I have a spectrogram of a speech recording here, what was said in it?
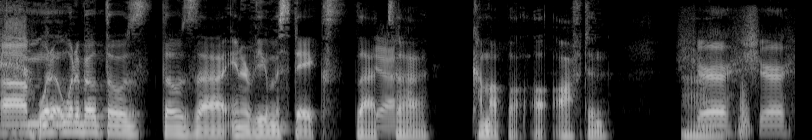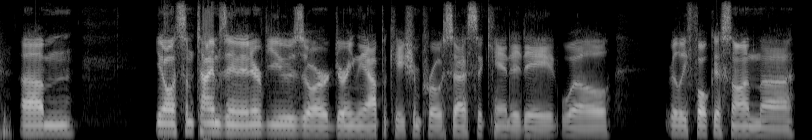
um, what What about those those uh, interview mistakes that yeah. uh, come up often? Sure, um, sure. Um, you know, sometimes in interviews or during the application process, a candidate will really focus on the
